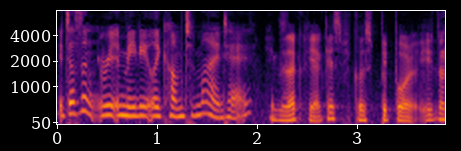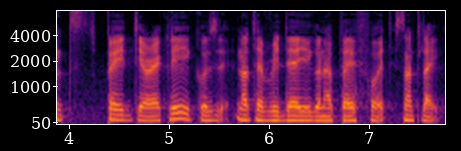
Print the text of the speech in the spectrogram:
it doesn't re- immediately come to mind, hey? Exactly, I guess because people you don't pay directly because not every day you're gonna pay for it. It's not like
